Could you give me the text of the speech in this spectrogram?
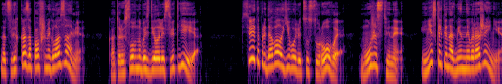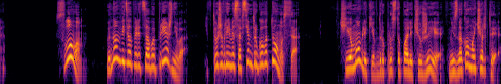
над слегка запавшими глазами, которые словно бы сделали светлее. Все это придавало его лицу суровое, мужественное и несколько надменное выражение. Словом, гном видел перед собой прежнего и в то же время совсем другого Томаса, в чьем облике вдруг проступали чужие, незнакомые черты.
